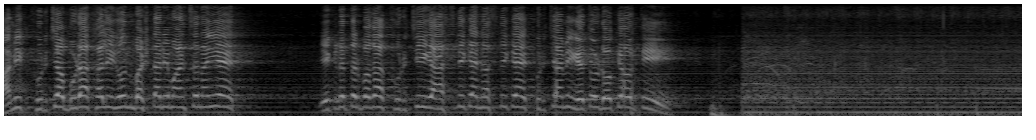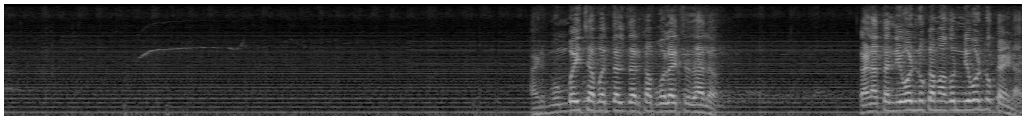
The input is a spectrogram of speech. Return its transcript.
आम्ही खुर्च्या बुडाखाली घेऊन बसणारी माणसं नाही आहेत इकडे तर बघा खुर्ची असली काय नसली काय खुर्ची आम्ही घेतो डोक्यावरती. आणि मुंबईच्या बद्दल जर का बोलायचं झालं कारण आता निवडणुका मागून निवडणुका येणार.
